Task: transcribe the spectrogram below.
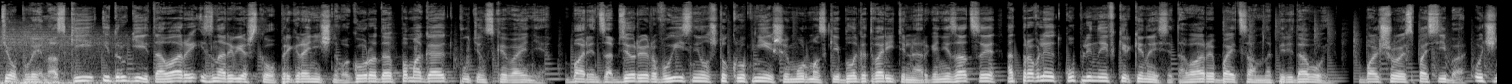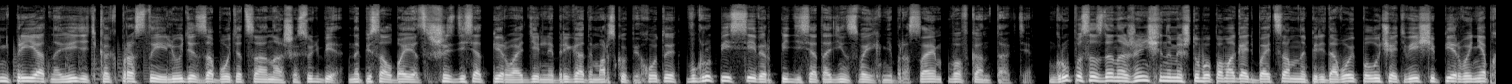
Теплые носки и другие товары из норвежского приграничного города помогают путинской войне. Баренц Обзервер выяснил, что крупнейшие мурманские благотворительные организации отправляют купленные в Киркинессе товары бойцам на передовой. Большое спасибо. Очень приятно видеть, как простые люди заботятся о нашей судьбе, написал боец 61-й отдельной бригады морской пехоты в группе «Север-51 своих не бросаем» во ВКонтакте. Группа создана женщинами, чтобы помогать бойцам на передовой получать вещи первой необходимости,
